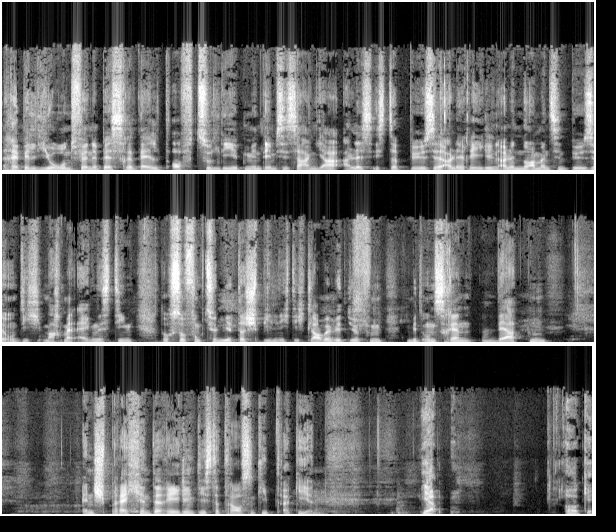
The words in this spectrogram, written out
Rebellion für eine bessere Welt oft zu leben, indem sie sagen, ja, alles ist da böse, alle Regeln, alle Normen sind böse und ich mache mein eigenes Ding. Doch so funktioniert das Spiel nicht. Ich glaube, wir dürfen mit unseren Werten entsprechend der Regeln, die es da draußen gibt, agieren. Ja. Okay.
